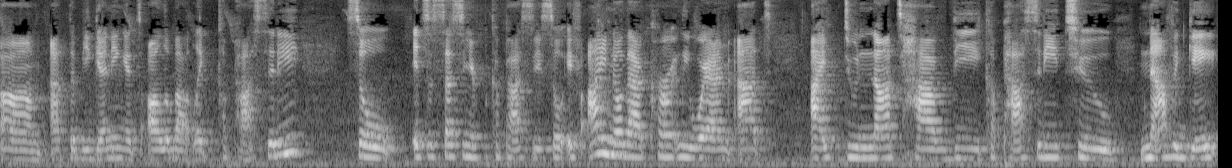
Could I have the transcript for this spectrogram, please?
um, at the beginning it's all about like capacity so it's assessing your capacity so if i know that currently where i'm at i do not have the capacity to navigate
